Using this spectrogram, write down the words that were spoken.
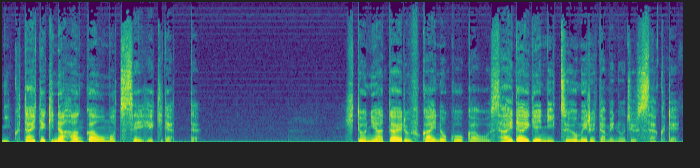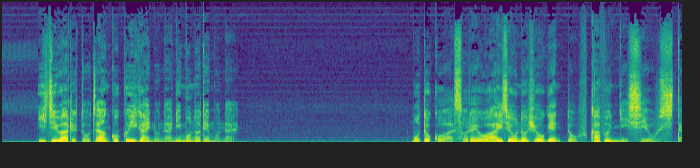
肉体的な反感を持つ性癖だった。人に与える不快の効果を最大限に強めるための術作で意地悪と残酷以外の何者でもない元子はそれを愛情の表現と不可分に使用した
